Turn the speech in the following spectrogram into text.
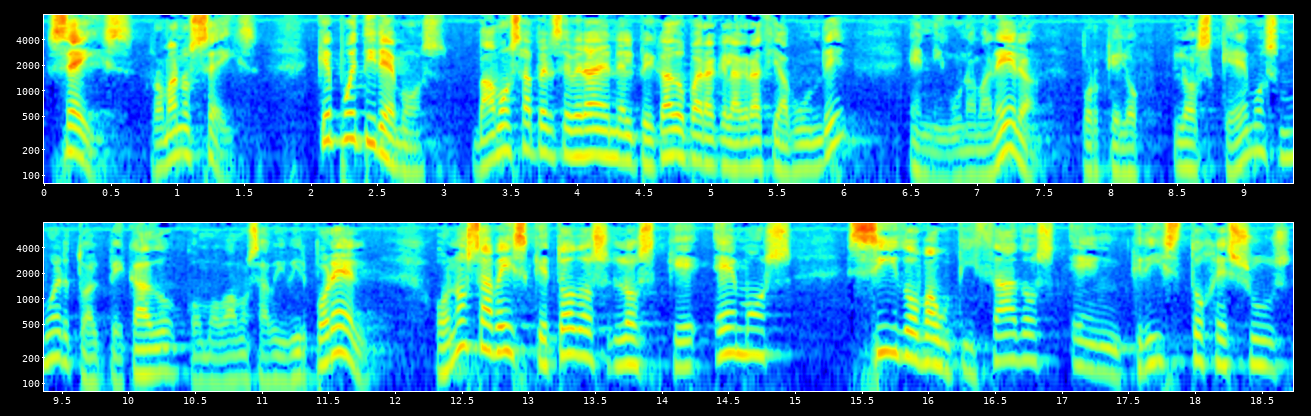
6, Romanos 6. ¿Qué pues diremos? ¿Vamos a perseverar en el pecado para que la gracia abunde? En ninguna manera, porque los que hemos muerto al pecado, ¿cómo vamos a vivir por él? ¿O no sabéis que todos los que hemos sido bautizados en Cristo Jesús,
